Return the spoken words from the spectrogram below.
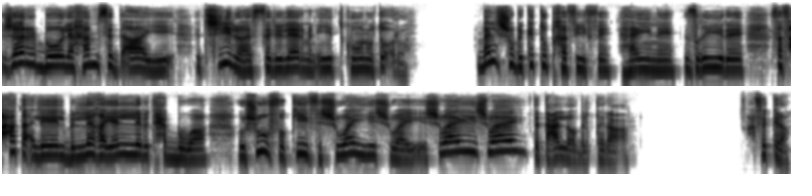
جربوا لخمس دقايق تشيلوا هالسلولار من إيدكم وتقروا. بلشوا بكتب خفيفة هينة صغيرة صفحاتها قليل باللغة يلي بتحبوها وشوفوا كيف شوي شوي شوي شوي بتتعلقوا بالقراءة. على فكرة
